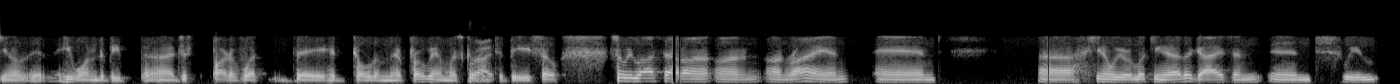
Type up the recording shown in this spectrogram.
you know he wanted to be uh, just part of what they had told him their program was going Right. to be. So, so we lost out on on on Ryan, and uh, you know we were looking at other guys, and and we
